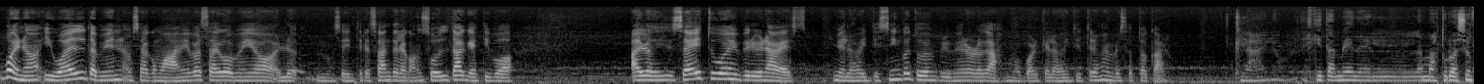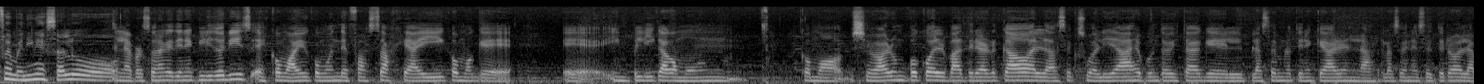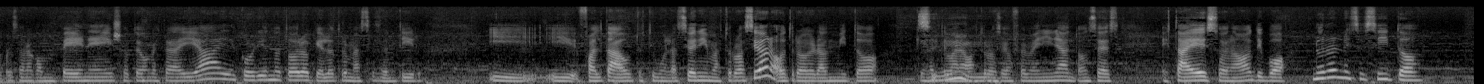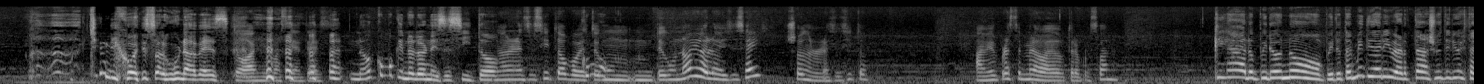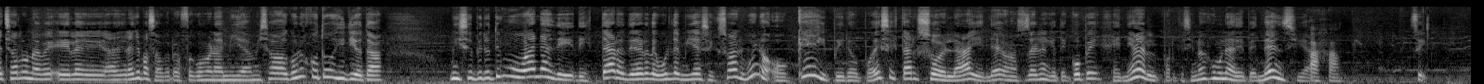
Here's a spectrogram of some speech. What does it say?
Bueno, igual también, o sea, como a mí me pasa algo medio o sea, interesante en la consulta, que es tipo, a los 16 tuve mi primera vez y a los 25 tuve mi primer orgasmo, porque a los 23 me empezó a tocar. Claro, es que también la masturbación femenina es algo... En la persona que tiene clítoris es como hay como un desfasaje ahí, como que eh, implica como un como llevar un poco el patriarcado a la sexualidad desde el punto de vista que el placer lo tiene que dar en las relaciones hetero la persona con pene y yo tengo que estar ahí ay, descubriendo todo lo que el otro me hace sentir. Y, y falta autoestimulación y masturbación otro gran mito que es el tema de la masturbación femenina. Entonces está eso no tipo no lo necesito ¿Quién dijo eso alguna vez? Todas mis pacientes. no, ¿cómo que no lo necesito? No lo necesito porque tengo un, tengo un novio a los 16, yo no lo necesito. A mí me me lo va de otra persona. Claro, pero no, pero también te da libertad. Yo he tenido esta charla una vez, el, año pasado, pero fue como una amiga. Me dice, ah, conozco a todos idiota. Me dice, pero tengo ganas de, estar, de tener de vuelta mi vida sexual. Bueno, ok, pero podés estar sola y el día que conoces a alguien que te cope, genial, porque si no es como una dependencia. Paja. Sí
